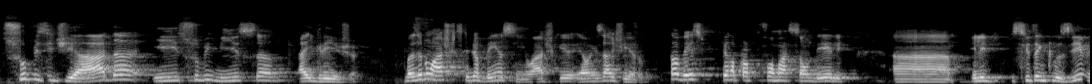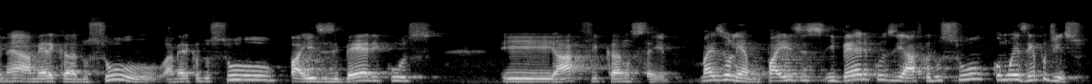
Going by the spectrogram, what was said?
subsidiada e submissa à igreja. Mas eu não acho que seja bem assim, eu acho que é um exagero. Talvez pela própria formação dele, uh, ele cita inclusive né, a América do Sul, América do Sul, países ibéricos e África, não sei. Mas eu lembro, países ibéricos e África do Sul como exemplo disso,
